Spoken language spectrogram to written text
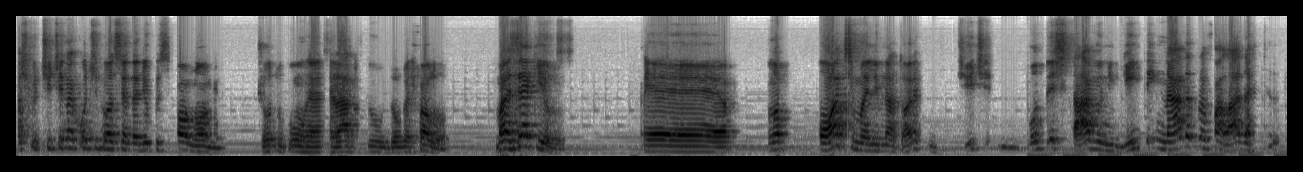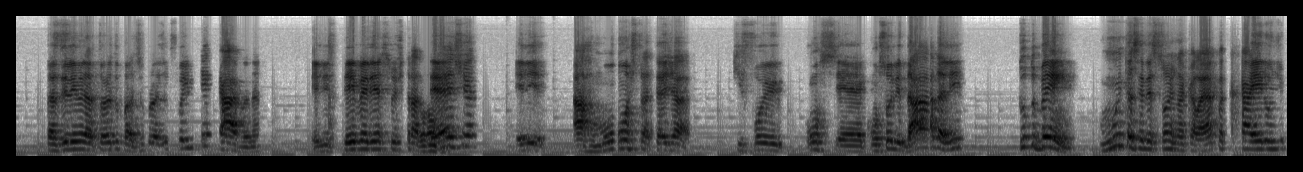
acho que o Tite ainda continua sendo ali o principal nome, junto com o Renato que o Douglas falou. Mas é aquilo. É uma ótima eliminatória com o Tite, contestável, ninguém tem nada para falar das eliminatórias do Brasil. O Brasil foi impecável, né? Ele teve ali a sua estratégia, ele armou uma estratégia que foi é, consolidada ali. Tudo bem, muitas seleções naquela época caíram de,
